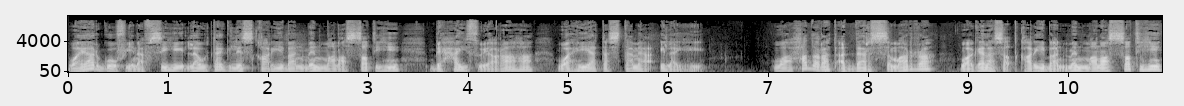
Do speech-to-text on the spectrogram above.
ويرجو في نفسه لو تجلس قريبا من منصته بحيث يراها وهي تستمع إليه. وحضرت الدرس مرة وجلست قريبا من منصته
